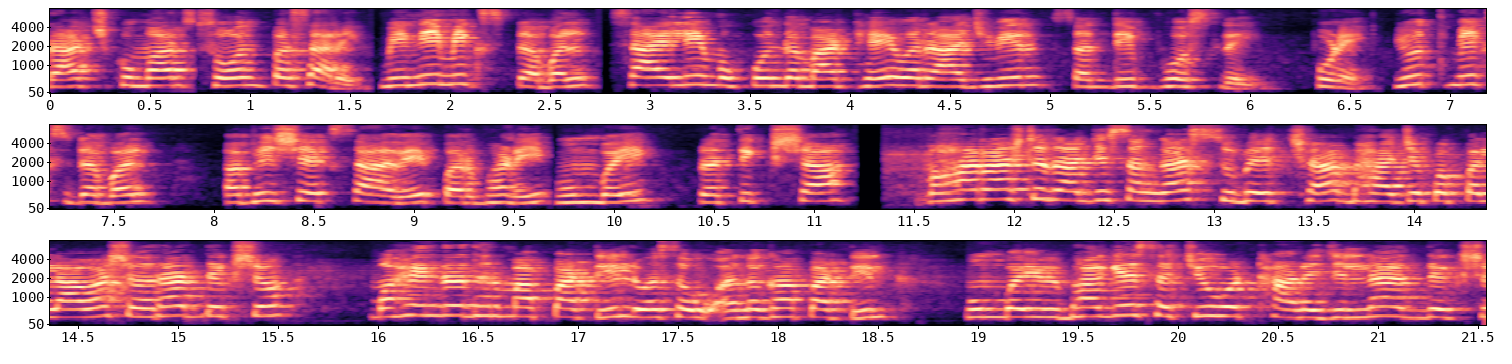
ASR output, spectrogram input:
Rajkumar Sonpasare mini mix double Sayali Mukund Bathe व Rajveer Sandeep Bhosale. Pune. Youth mix double Abhishek Save Parbhani Mumbai प्रतीक्षा. महाराष्ट्र राज्य संघास शुभेच्छा. भाजप पलावा शहराध्यक्ष महेंद्र धर्मा पाटील व सौ अनघा पाटील. मुंबई विभागीय सचिव व ठाणे जिल्हा अध्यक्ष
